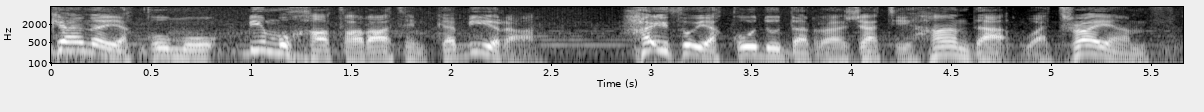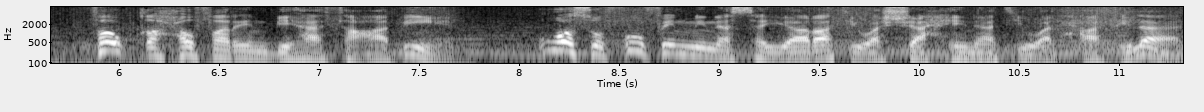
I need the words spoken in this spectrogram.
كان يقوم بمخاطرات كبيرة حيث يقود دراجات هوندا وترايمف فوق حفر بها ثعابين وصفوف من السيارات والشاحنات والحافلات.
